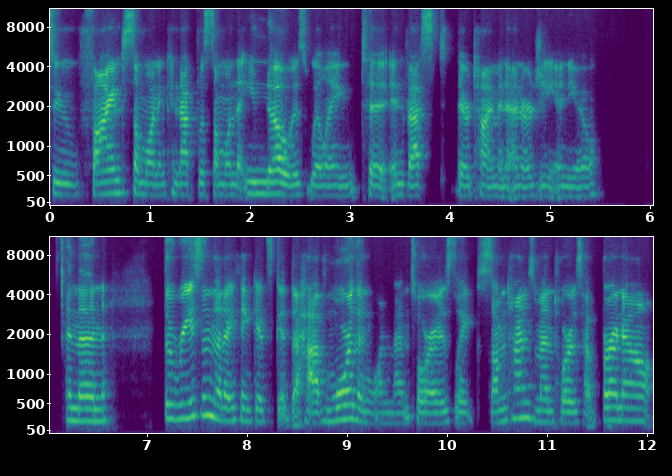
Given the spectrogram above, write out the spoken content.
to find someone and connect with someone that you know is willing to invest their time and energy in you. And then the reason that i think it's good to have more than one mentor is like sometimes mentors have burnout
